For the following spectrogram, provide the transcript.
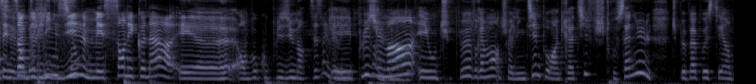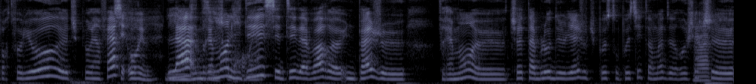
c'est une sorte de. LinkedIn mais sans les connards et euh, en beaucoup plus humain. C'est ça que j'avais et plus Oh, humain et où tu peux vraiment tu vois LinkedIn pour un créatif je trouve ça nul tu peux pas poster un portfolio euh, tu peux rien faire C'est horrible. là LinkedIn, vraiment l'idée c'était d'avoir euh, une page euh, vraiment euh, tu vois tableau de Liège où tu poses ton post-it en mode recherche Ouais. euh,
